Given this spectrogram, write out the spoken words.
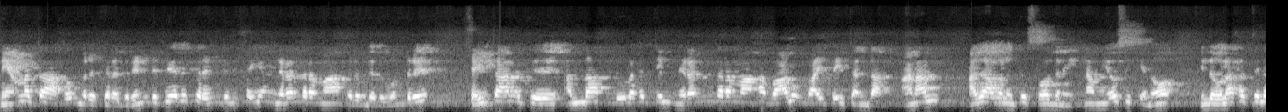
நியமத்தாகவும் இருக்கிறது. ரெண்டு பேருக்கு ரெண்டு விஷயம் நிரந்தரமாக இருந்தது. ஒன்று சைத்தானுக்கு அல்லாஹ் இந்த உலகத்தில் நிரந்தரமாக வாழும் வாய்ப்பை தந்தான். ஆனால் அது அவனுக்கு சோதனை. நாம் யோசிக்கணும் இந்த உலகத்துல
